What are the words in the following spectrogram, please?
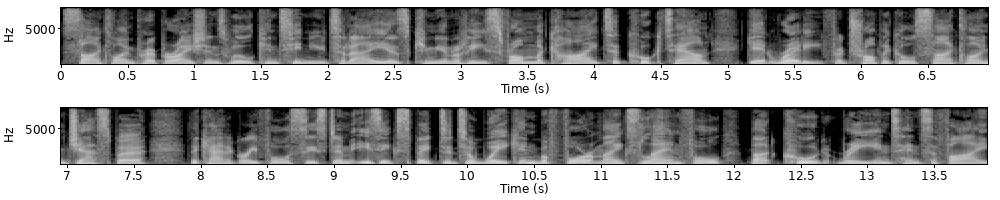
Cyclone preparations will continue today as communities from Mackay to Cooktown get ready for tropical cyclone Jasper. The Category 4 system is expected to weaken before it makes landfall, but could re-intensify.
